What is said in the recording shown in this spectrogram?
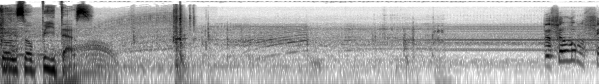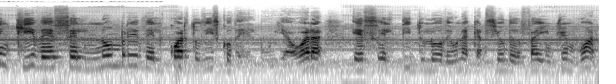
Con sopitas. The Seldom Seen Kid es el nombre del cuarto disco de Elbow y ahora es el título de una canción de Flying Dream One.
